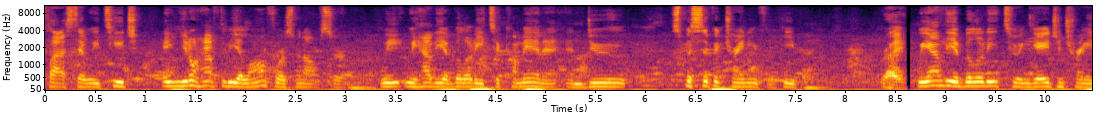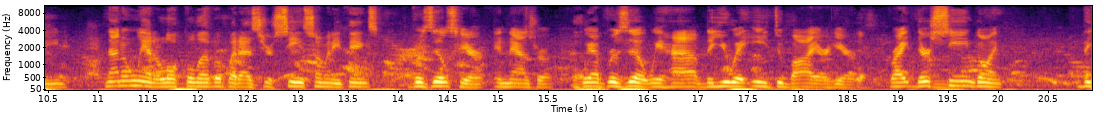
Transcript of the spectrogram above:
class that we teach, and you don't have to be a law enforcement officer. We we have the ability to come in and, and do specific training for people. Right We have the ability to engage in training, not only at a local level, but as you're seeing so many things. Brazil's here in NASRO. We have Brazil. We have the UAE, Dubai are here, Yeah. right? They're seeing going. The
